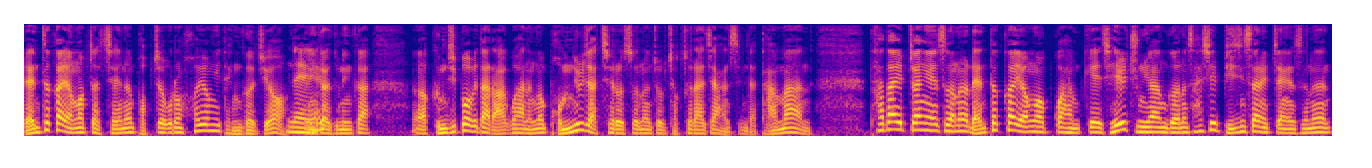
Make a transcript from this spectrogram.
렌트카 영업 자체는 법적으로는 허용이 된 거죠. 네. 그러니까 그러니까 어, 금지법이다라고 하는 건 법률 자체로서는 좀 적절하지 않습니다. 다만 타다 입장에서는 렌터카 영업과 함께 제일 중요한 거는 사실 비즈니스 입장에서는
